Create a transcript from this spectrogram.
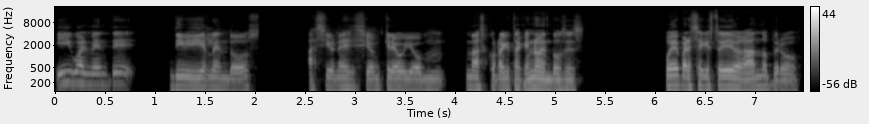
igualmente, dividirla en dos ha sido una decisión, creo yo, más correcta que no. Entonces, puede parecer que estoy divagando, pero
